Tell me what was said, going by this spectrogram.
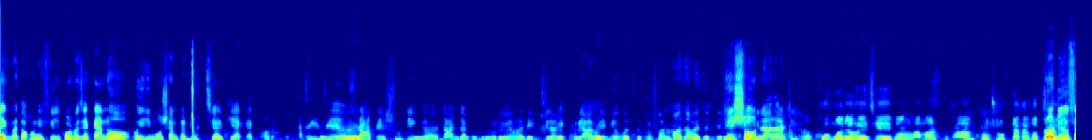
দেখবে তখনই ফিল করবে যে কেন ওই ইমোশনটা ঢুকছে আর কি এক এক করে। আচ্ছা এই যে রাতের শুটিং ডান্ডা টুডুং টুডুং আমরা দেখছিলাম এক্ষুনি আবেরি দিয়ে বলছিল। ভীষণ মজা হয়েছে ভীষণ। শিলাদা ছিল। খুব মজা হয়েছে এবং আমার প্রচুর টাকা গচ্ছা হয়ে গেছে।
